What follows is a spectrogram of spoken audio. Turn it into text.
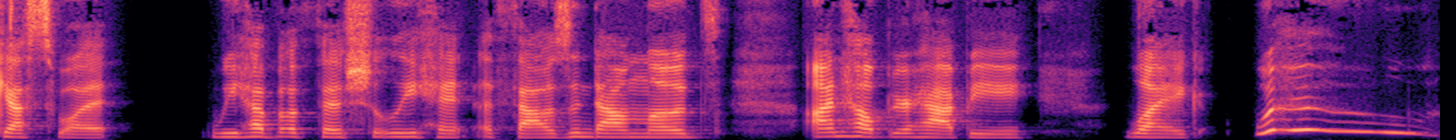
Guess what? We have officially hit a thousand downloads on Help You're Happy. Like, woohoo!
